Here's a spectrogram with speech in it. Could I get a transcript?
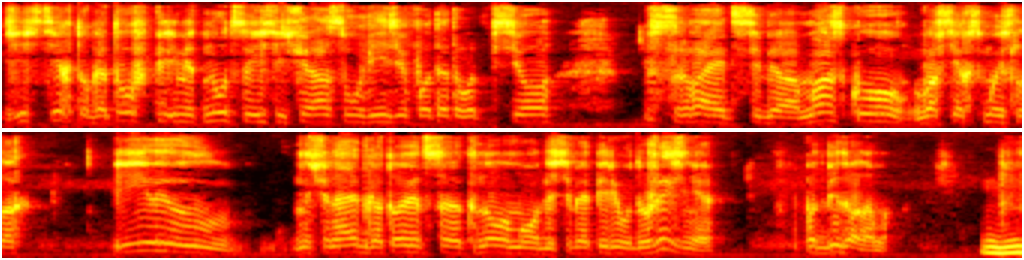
Есть те, кто готов переметнуться и сейчас, увидев вот это вот все, срывает с себя маску во всех смыслах и начинает готовиться к новому для себя периоду жизни под бидоном. Угу.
